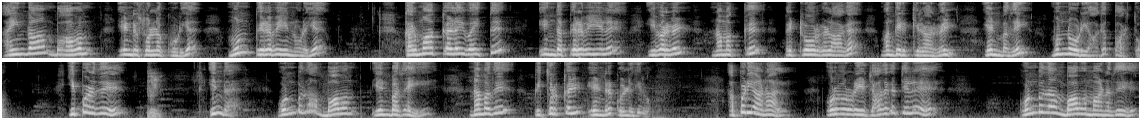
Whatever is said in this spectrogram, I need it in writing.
ஐந்தாம் பாவம் என்று சொல்லக்கூடிய முன் பிறவியினுடைய கர்மாக்களை வைத்து இந்த பிறவியிலே இவர்கள் நமக்கு பெற்றோர்களாக வந்திருக்கிறார்கள் என்பதை முன்னோடியாக பார்த்தோம். இப்பொழுது இந்த ஒன்பதாம் பாவம் என்பதை நமது பித்தர்கள் என்று கொள்ளுகிறோம். அப்படியானால் ஒருவருடைய ஜாதகத்திலே ஒன்பதாம் பாவமானது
